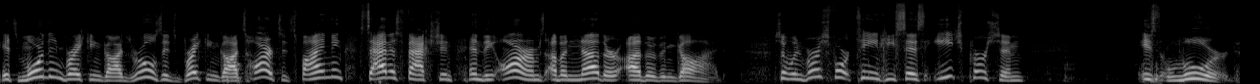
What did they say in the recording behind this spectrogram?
It's more than breaking God's rules, it's breaking God's hearts, it's finding satisfaction in the arms of another other than God. So in verse 14, he says, each person is lured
